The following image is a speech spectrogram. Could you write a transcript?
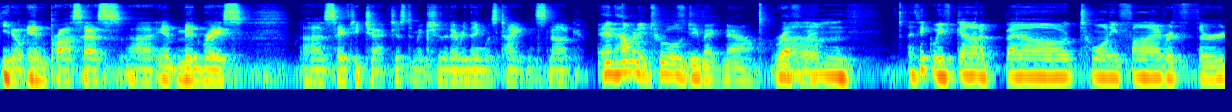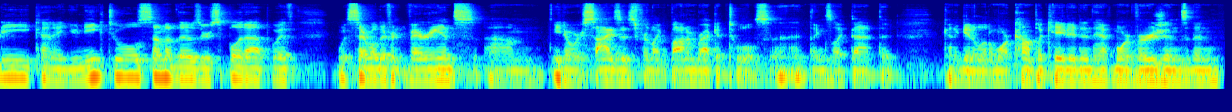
you know in process uh, in mid race uh, safety check just to make sure that everything was tight and snug. And how many tools do you make now, roughly? Um, I think we've got about 25 or 30 kind of unique tools. Some of those are split up with with several different variants, um, you know, or sizes for like bottom bracket tools uh, and things like that that kind of get a little more complicated and have more versions than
